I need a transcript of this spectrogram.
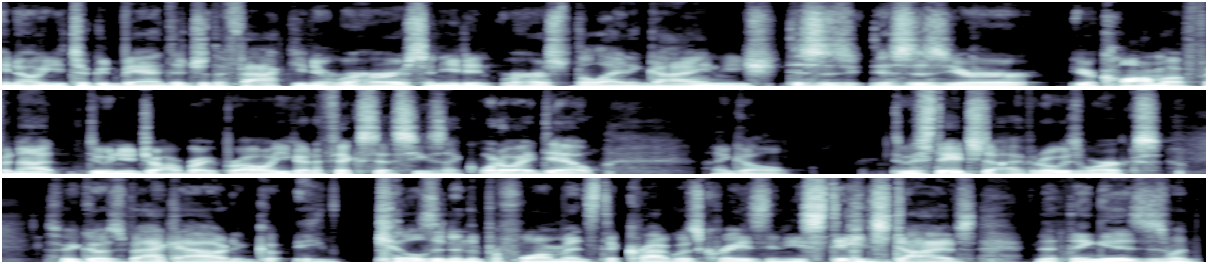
you know, you took advantage of the fact you didn't rehearse and you didn't rehearse with the lighting guy, and you sh- this is this is your your karma for not doing your job right, bro. You got to fix this. He's like, what do I do? I go, do a stage dive. It always works. So he goes back out. He, go, he kills it in the performance. The crowd goes crazy, and he stage dives. And the thing is, is when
